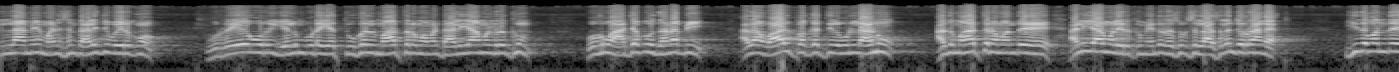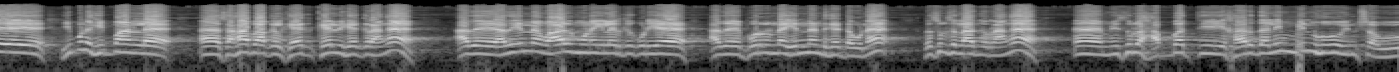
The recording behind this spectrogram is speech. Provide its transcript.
எல்லாமே மனுஷன் அழிஞ்சு போயிருக்கும். ஒரே ஒரு எலும்புடைய துகள் மாத்திரம் அவன்கிட்ட அழியாமல் இருக்கும். ஓஹோ அஜபு தனபி. அதான் வால் பக்கத்தில் உள்ள அணு. அது மாத்திரம் வந்து அழியாமல் இருக்கும் என்று ரசூல் சல்லா சொல்கிறாங்க இதை வந்து இப்னு ஹிப்பானில் சஹாபாக்கள் கேக் கேள்வி கேட்குறாங்க. அது அது என்ன வாழ்முனையில் இருக்கக்கூடிய அது பொருள்னா என்னன்னு கேட்ட உடனே ரசூல் ஸல்லல்லாஹு சொல்கிறாங்க அஹ், மிசுலு ஹப்பத்தி ஹர்தலிம் மின்ஹு இன்ஷவு.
